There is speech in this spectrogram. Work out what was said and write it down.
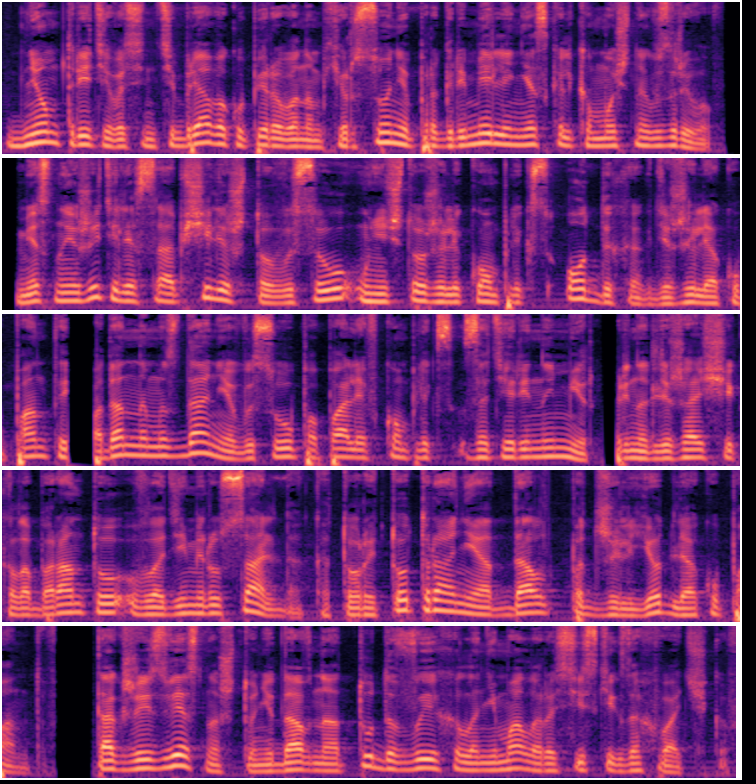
Днем 3 сентября в оккупированном Херсоне прогремели несколько мощных взрывов. Местные жители сообщили, что ВСУ уничтожили комплекс отдыха, где жили оккупанты. По данным издания, ВСУ попали в комплекс «Затерянный мир», принадлежащий коллаборанту Владимиру Сальдо, который тот ранее отдал под жилье для оккупантов. Также известно, что недавно оттуда выехало немало российских захватчиков.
